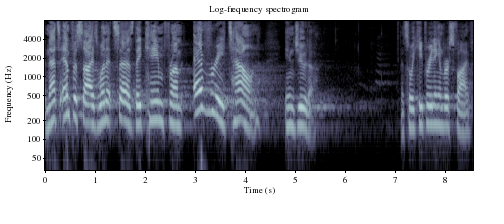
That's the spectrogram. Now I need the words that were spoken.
And that's emphasized when it says they came from every town in Judah. And so we keep reading in verse 5.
